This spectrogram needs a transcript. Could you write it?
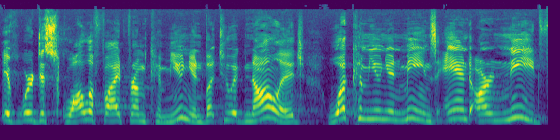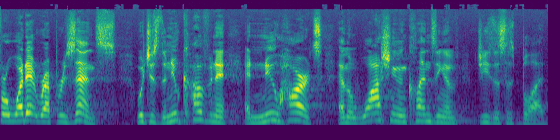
if we're disqualified from communion, but to acknowledge what communion means and our need for what it represents, which is the new covenant and new hearts and the washing and cleansing of Jesus' blood.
